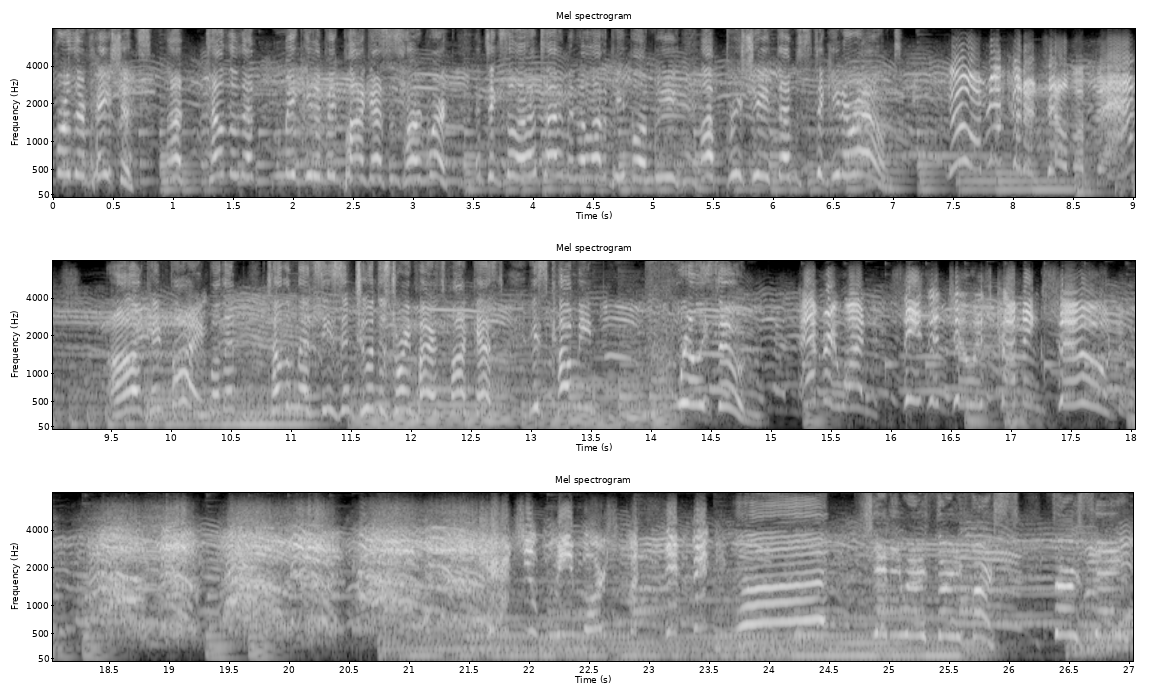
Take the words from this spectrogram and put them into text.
for their patience. Uh, tell them that making a big podcast is hard work. It takes a lot of time and a lot of people, and we appreciate them sticking around. No, I'm not gonna tell them that! Okay, fine. Well, then tell them that season two of the Story Pirates podcast is coming really soon. Everyone, season two is coming soon! How soon? How soon? How soon? Can't you be more specific? Uh, January 31st. Thursday,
